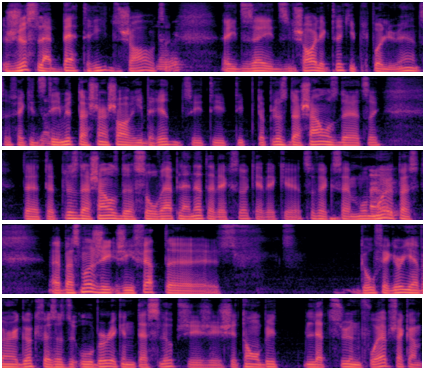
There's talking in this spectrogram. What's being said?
juste la batterie du char, tu sais, Ben oui. il disait, il dit, le char électrique est plus polluant. tu sais. Fait qu'il dit, Ouais. t'es mieux de t'acheter un char hybride. Tu as plus de chances de, t'as- t'as plus de chances de sauver la planète avec ça qu'avec. euh, ça, moi, Ah moi, oui. parce, euh, parce que moi, j'ai fait. euh, go figure, il y avait un gars qui faisait du Uber avec une Tesla, puis j'ai- tombé là-dessus une fois, puis j'étais comme.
